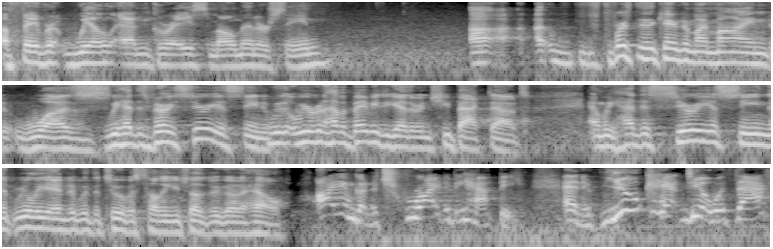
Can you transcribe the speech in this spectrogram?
A favorite Will and Grace moment or scene? Uh, uh, the first thing that came to my mind was we had this very serious scene. We, we were going to have a baby together, and she backed out. And we had this serious scene that really ended with the two of us telling each other to go to hell. I am going to try to be happy. And if you can't deal with that,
